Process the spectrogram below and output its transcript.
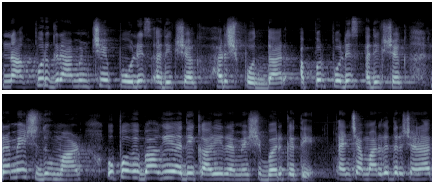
नागपूर ग्रामीणचे पोलीस अधीक्षक हर्ष पोद्दार अप्पर पोलीस अधीक्षक रमेश धुमाळ उपविभागीय अधिकारी रमेश बरकते. यांच्या मार्गदर्शनात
